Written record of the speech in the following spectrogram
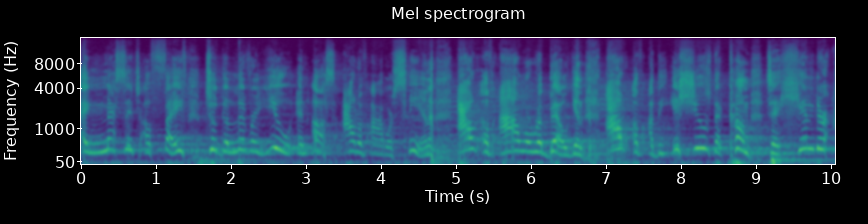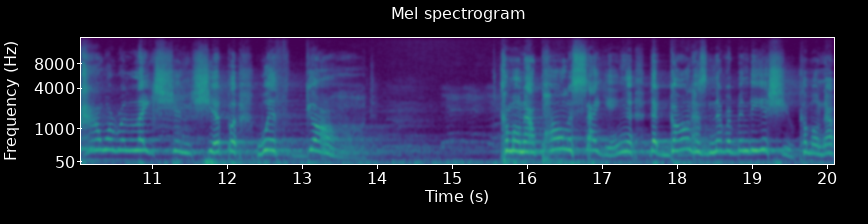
a message of faith to deliver you and us out of our sin, out of our rebellion, out of uh, the issues that come to hinder our relationship with God. Come on now, Paul is saying that God has never been the issue. Come on now,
